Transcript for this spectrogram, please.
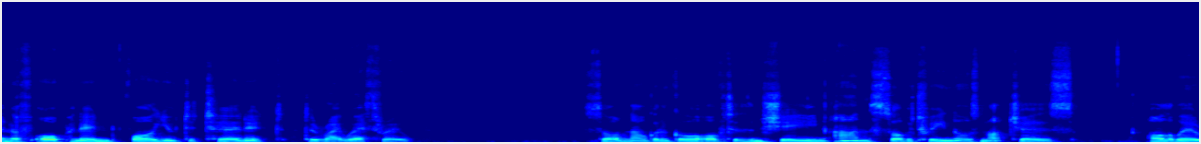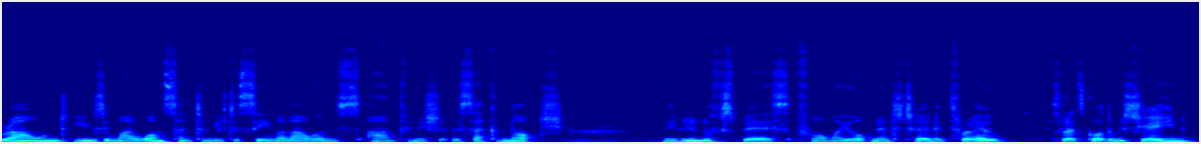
enough opening for you to turn it the right way through. So I'm now going to go over to the machine and sew between those notches all the way around using my one centimeter seam allowance and finish at the second notch leaving enough space for my opening to turn it through. So let's go to the machine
